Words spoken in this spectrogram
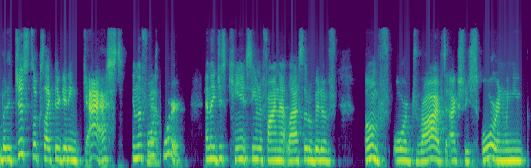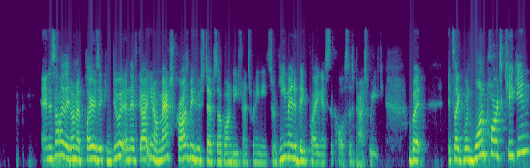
but it just looks like they're getting gassed in the fourth yeah. quarter. And they just can't seem to find that last little bit of oomph or drive to actually score. And when you, and it's not like they don't have players that can do it. And they've got, you know, Maxx Crosby who steps up on defense when he needs to. And he made a big play against the Colts this past week. But it's like when one part's kicking,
